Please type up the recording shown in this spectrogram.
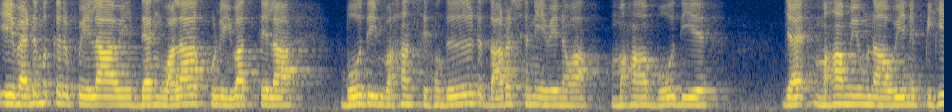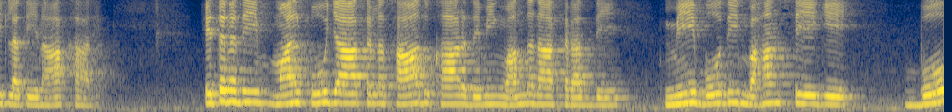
ඒ වැඩම කරපු වෙලාවේ දැන් වලාකුළු ඉවත් වෙලා බෝධීන් වහන්සේ හොඳට දර්ශනය වෙනවා මහා බෝධිය මහමෙවුනා වයන පිහිටලතියෙන ආකාරය. එතනදී මල් පූජා කරලා සාධකාර දෙමින් වන්දනා කරද්දී මේ බෝධීන් වහන්සේගේ බෝ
